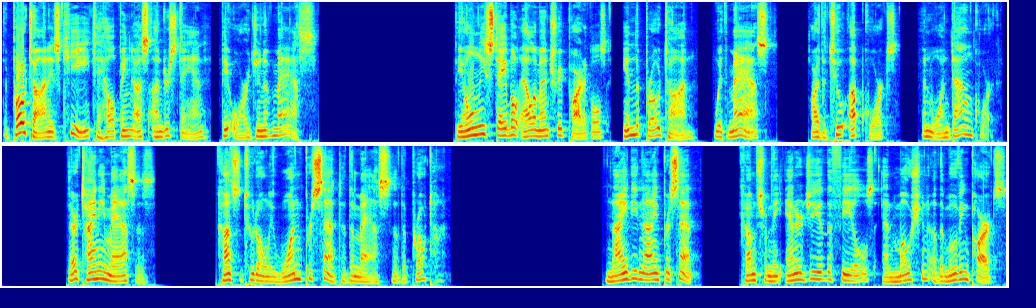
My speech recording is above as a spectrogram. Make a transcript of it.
The proton is key to helping us understand the origin of mass. The only stable elementary particles in the proton with mass are the two up quarks and one down quark. Their tiny masses constitute only 1% of the mass of the proton. 99% comes from the energy of the fields and motion of the moving parts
